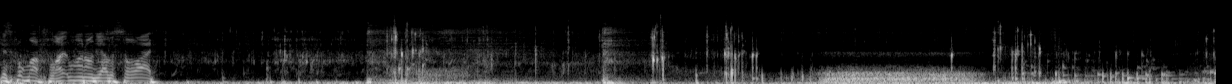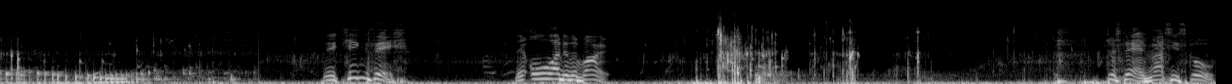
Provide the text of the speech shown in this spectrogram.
Just put my float line on the other side. They're kingfish. They're all under the boat. Just there, Massey School.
